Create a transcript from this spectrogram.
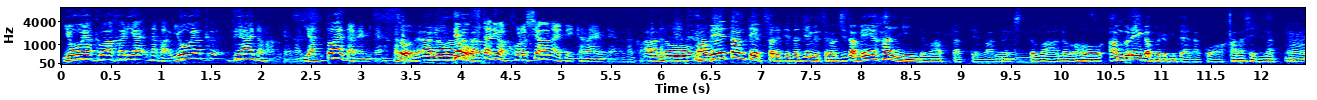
ようやく分かり合い、なんか、ようやく出会えたな、みたいな。やっと会えたね、みたいな。そうねあのでもなんか二人は殺し合わないといけない、みたいな。なんか。あの、まあ、名探偵とされていた人物が実は名犯人でもあったっていうのはね、うんちょっとまあ、あの、アンブレイカブルみたいなこう話になっていてね。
